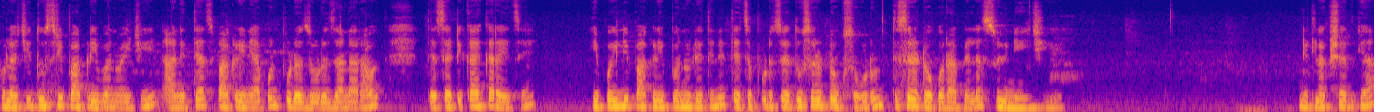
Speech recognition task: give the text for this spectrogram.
फुलाची दुसरी पाकळी बनवायची आणि त्याच पाकळीने आपण पुढं जोडत जाणार आहोत. त्यासाठी काय करायचं आहे ही पहिली पाकळी बनवली होती ना त्याचं पुढचं दुसरं टोक सोडून तिसऱ्या टोकावर आपल्याला सुई न्यायची आहे. नीट लक्षात घ्या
